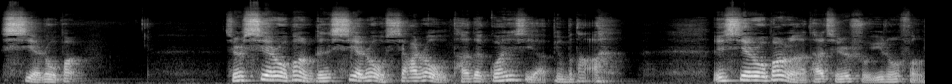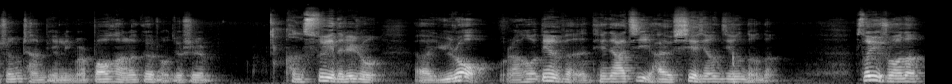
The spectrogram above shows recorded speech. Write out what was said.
蟹肉棒。其实蟹肉棒跟蟹肉、虾肉它的关系啊，并不大。因为蟹肉棒啊，它其实属于一种仿生产品，里面包含了各种就是很碎的这种呃鱼肉，然后淀粉、添加剂，还有蟹香精等等。所以说呢，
